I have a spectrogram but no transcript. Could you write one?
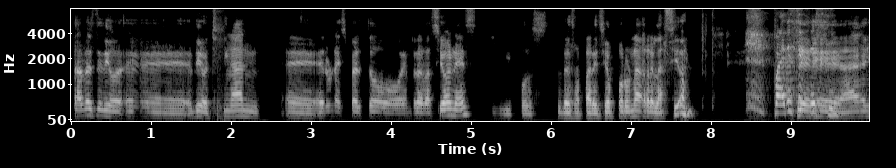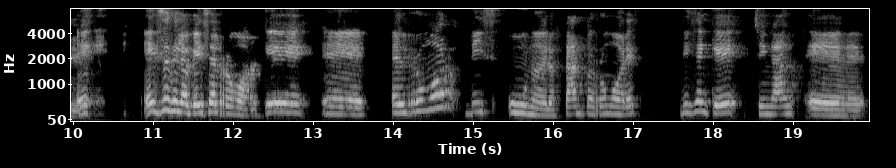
tal vez digo, eh, digo, Chingan eh, era un experto en relaciones y pues desapareció por una relación. Parece que sí. Eh, eso es lo que dice el rumor, que eh, el rumor dice, uno de los tantos rumores, dicen que eh,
